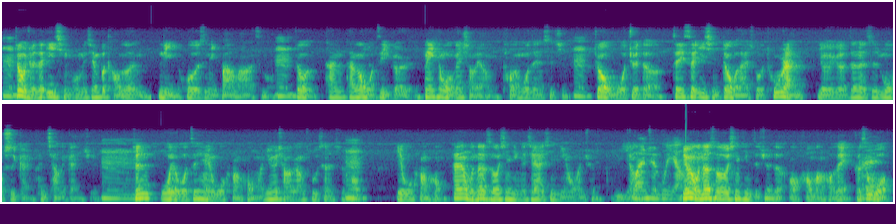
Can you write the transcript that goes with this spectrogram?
嗯。就我觉得疫情，我们先不讨论你或者是你爸妈什么，嗯。就谈谈论我自己个人。那一天我跟小杨讨论过这件事情，嗯。就我觉得这一次疫情对我来说，突然有一个真的是漠视感很强的感觉。嗯，就是我有我之前有 work from home 嘛，因为小杨刚出生的时候、嗯也 work from home，但是我那个时候心情跟现在的心情又完全不一样。完全不一样。因为我那时候的心情只觉得哦好忙好累，可是我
